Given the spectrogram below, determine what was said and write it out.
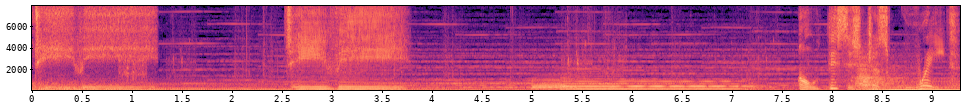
TV. TV. Oh, this is just great.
